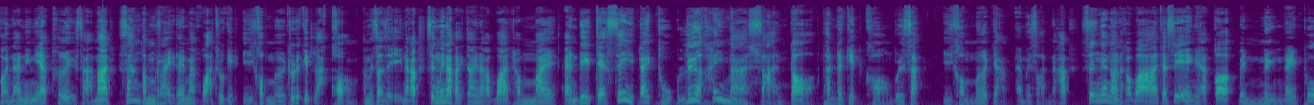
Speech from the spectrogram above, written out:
ก่อนหน้านี้เนี่ยเคยสามารถสร้างกำไรได้มากกว่าธุรกิจอีคอมเมิร์ซธุรกิจหลักของ Amazon เสียอีกนะครับ ซึ่งไม่น่าแปลกใจนะครับว่าทำไมแอนดี้แจสซี่ได้ถูกเลือกให้มาสานต่อพันธกิจของบริษัทอีคอมเมิร์ซอย่าง Amazon นะครับ ซึ่งแน่นอนนะครับว่าแจสซี่เองเนี่ยก็เป็นหนึ่งในผู้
